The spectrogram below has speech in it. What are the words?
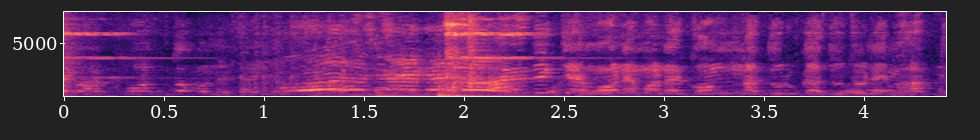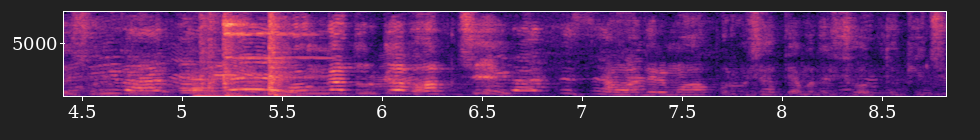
এবার পদ্ম বলে যাই। মনে মনে গঙ্গা, দুর্গা দুজনে ভাবতে শুরু দুর্গা ভাবছে কি আমাদের মহাপ্রভুর সাথে আমাদের সত্য কিছু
